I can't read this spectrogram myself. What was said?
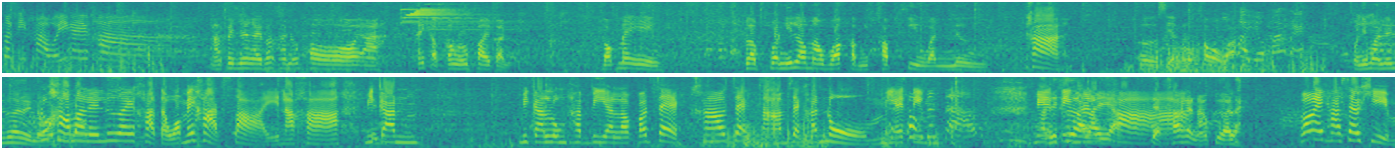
สวัสดีค่ะว่ายังไงคะ อะเป็นยังไงบ้างคะน้องพลอยอะให้กับกล้องน้องพลอยก่อนบล็อกแม่เอง เราวันนี้เรามาวอล์กกับมิท็อปคิววันหนึ่งค่ะเออเสียงลมเข้าบอกว่าวะค่ะเยอะมากไหมวันนี้มาเรื่อยๆเลยเนาะลูกค้ามาเรื่อยๆค่ะ แต่ว่าไม่ขาดสายนะคะ มีการมีการลงทะเบียนแล้วก็แจกข้าวแจกน้ำแจกขนม มีไอติมมีอัไอนนี้ติคืมอให้อะไรลูกอะค้าแจกข้าวแจกน้ำคืออะไรว่าไงคะเซลลขิม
